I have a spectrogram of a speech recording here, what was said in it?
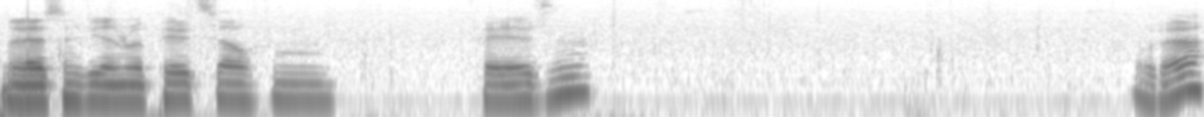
Na, das sind wieder nur Pilze auf dem Felsen. Oder?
